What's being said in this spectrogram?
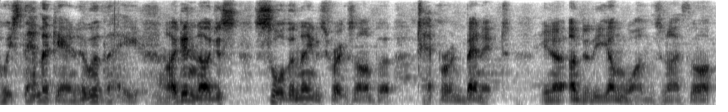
Oh, it's them again. Who are they? I didn't know. I just saw the names, for example, Tepper and Bennett, you know, under the young ones, and I thought,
